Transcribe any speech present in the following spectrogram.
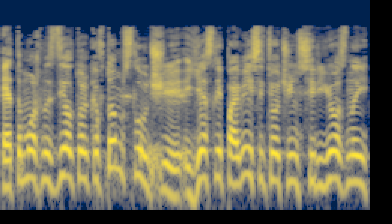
это можно сделать только в том случае, если повесить очень серьезный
